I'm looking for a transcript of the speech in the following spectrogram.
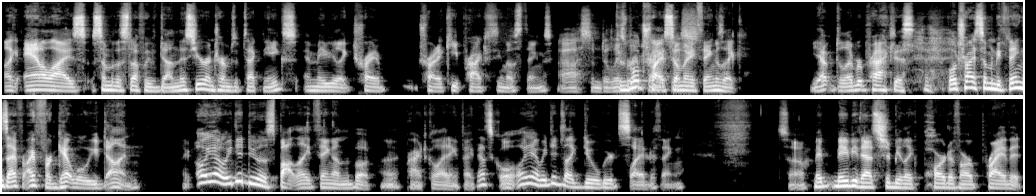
like analyze some of the stuff we've done this year in terms of techniques, and maybe like try to try to keep practicing those things Ah, some because deliberate. we'll try so many things. Like, yep, deliberate practice. We'll try so many things. I, I forget what we've done. Like, oh yeah, we did do a spotlight thing on the book, uh, practical lighting effect. That's cool. Oh yeah, we did like do a weird slider thing. So maybe, maybe that should be like part of our private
